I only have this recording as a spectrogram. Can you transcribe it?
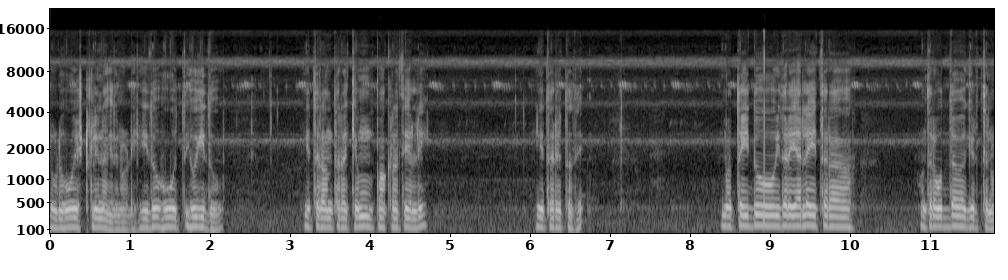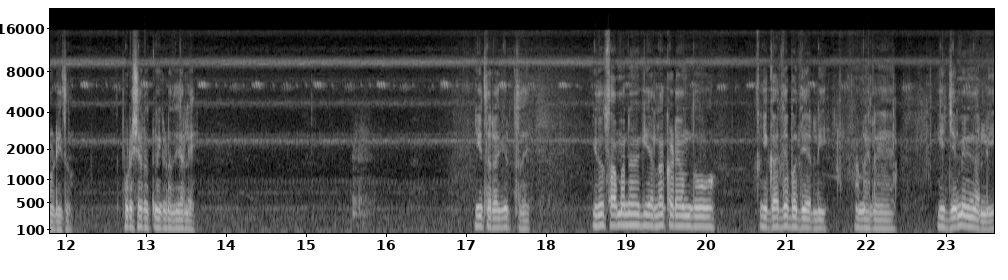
ನೋಡಿ ಹೂವು ಎಷ್ಟು ಕ್ಲೀನಾಗಿದೆ ನೋಡಿ. ಇದು ಹೂ ಹೂ ಇದು. ಈ ಥರ ಒಂಥರ ಕೆಂಪು ಆಕೃತಿಯಲ್ಲಿ ಈ ಥರ ಇರ್ತದೆ. ಮತ್ತು ಇದು ಇದರ ಎಲೆ ಈ ಥರ ಒಂಥರ ಉದ್ದವಾಗಿರುತ್ತೆ ನೋಡಿ ಇದು. ಪುರುಷರತ್ನ ಗಿಡದ ಎಲೆ. ಈ ಥರ ಆಗಿರ್ತದೆ. ಇದು ಸಾಮಾನ್ಯವಾಗಿ ಎಲ್ಲ ಕಡೆ ಒಂದು ಈ ಗದ್ದೆ ಬದಿಯಲ್ಲಿ, ಆಮೇಲೆ ಈ ಜಮೀನಿನಲ್ಲಿ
